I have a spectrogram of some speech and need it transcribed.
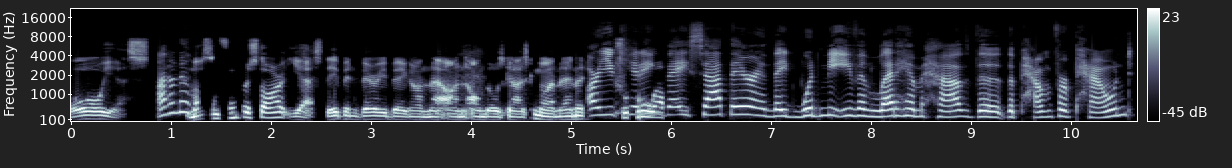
Oh yes. I don't know. Muslim superstar. Yes, they've been very big on that on on those guys. Come on, man. Are you kidding? They sat there and they wouldn't even let him have the the pound for pound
